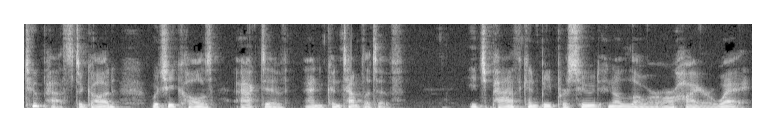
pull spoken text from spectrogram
two paths to God, which he calls active and contemplative. Each path can be pursued in a lower or higher way.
